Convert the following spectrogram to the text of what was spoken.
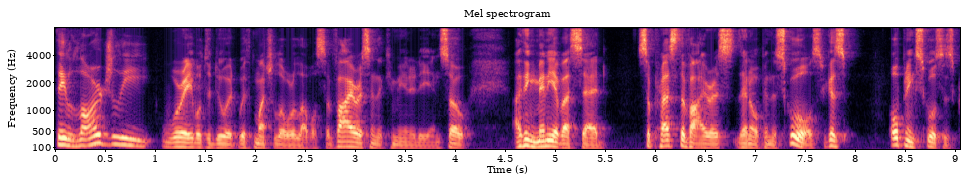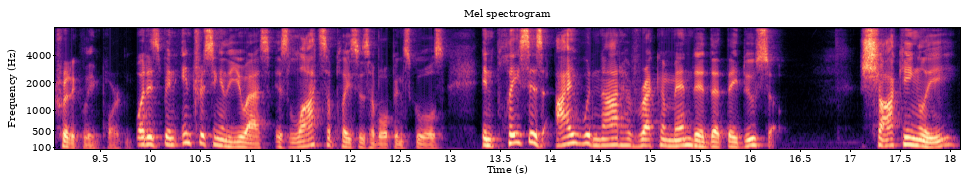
they largely were able to do it with much lower levels of virus in the community. And so I think many of us said, suppress the virus, then open the schools because opening schools is critically important. What has been interesting in the US is lots of places have opened schools in places I would not have recommended that they do so. Shockingly,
